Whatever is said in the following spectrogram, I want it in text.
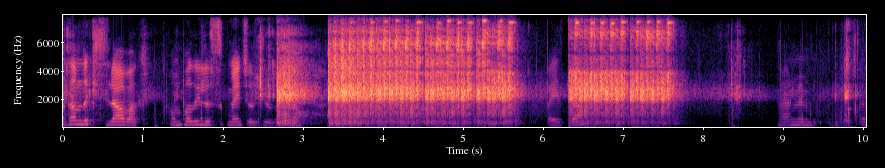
Adamdaki silaha bak. Pompalıyla sıkmaya çalışıyor adam. Bayıltta. Mermim bitti bir dakika.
